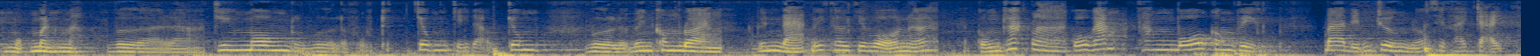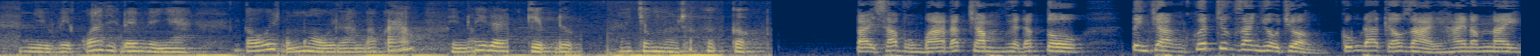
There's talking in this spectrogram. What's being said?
Một mình mà vừa là chuyên môn rồi vừa là phụ trách chung chỉ đạo chung, vừa là bên công đoàn, bên đảng, bí thư chi bộ nữa cũng rất là cố gắng phân bố công việc ba điểm trường nữa thì phải chạy nhiều việc quá thì đem về nhà tối cũng ngồi làm báo cáo thì nó mới kịp được nói chung là rất là cực tại xã vùng 3 Đắc Trăm huyện Đắc Tô, tình trạng khuyết chức danh hiệu trưởng cũng đã kéo dài 2 năm nay.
